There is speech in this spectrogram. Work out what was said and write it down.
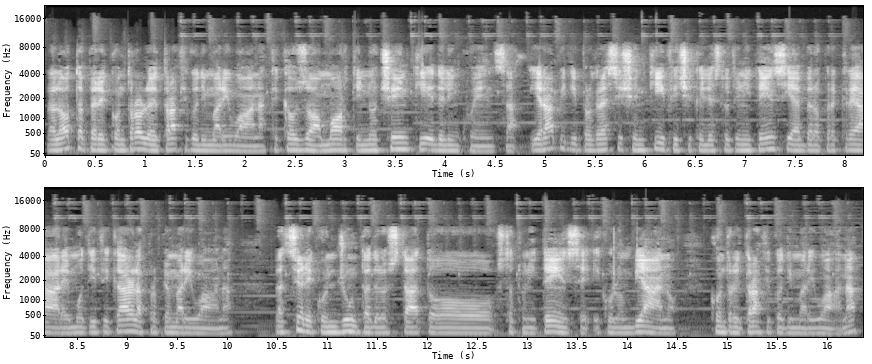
La lotta per il controllo del traffico di marijuana che causò morti innocenti e delinquenza, i rapidi progressi scientifici che gli statunitensi ebbero per creare e modificare la propria marijuana, l'azione congiunta dello Stato statunitense e colombiano contro il traffico di marijuana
